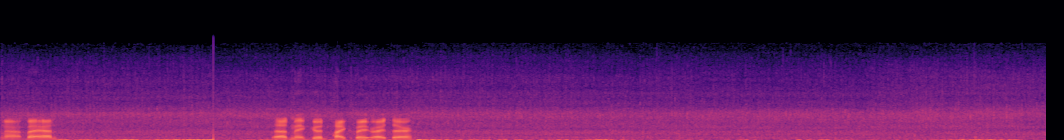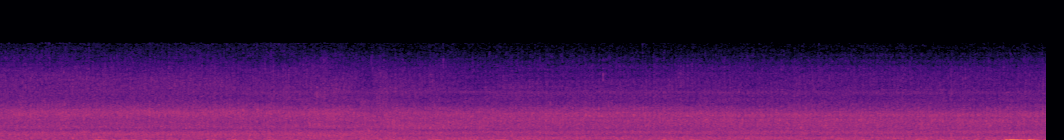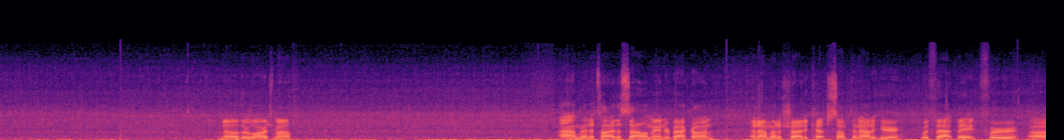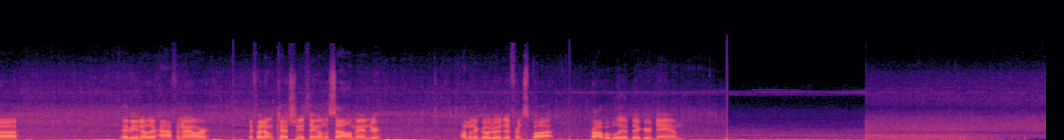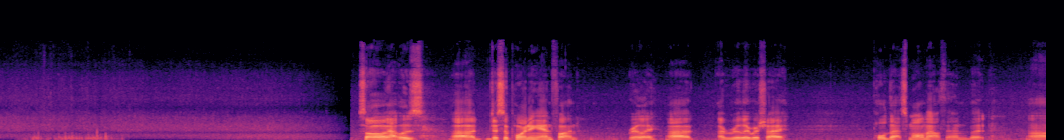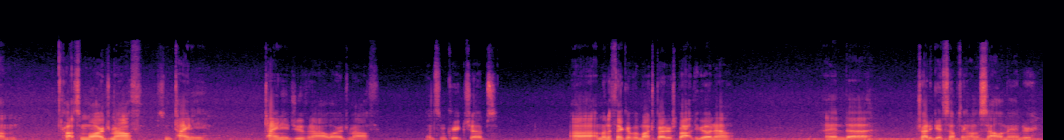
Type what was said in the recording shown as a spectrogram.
Not bad. That'd make good pike bait right there. Another largemouth. I'm gonna tie the salamander back on and I'm gonna try to catch something out of here with that bait for uh, maybe another half an hour. If I don't catch anything on the salamander, I'm gonna go to a different spot, probably a bigger dam. So that was uh, disappointing and fun, really. Uh, I really wish I pulled that smallmouth in, but um, caught some largemouth, some tiny, tiny juvenile largemouth, and some creek chubs. Uh, I'm going to think of a much better spot to go now and uh, try to get something on the salamander.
